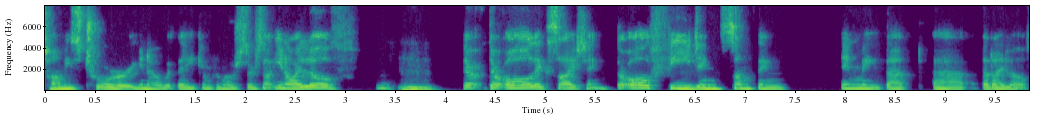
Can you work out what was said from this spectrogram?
Tommy's tour, you know, with Aiken Promotions or something. You know, I love, mm. they're, they're all exciting. They're all feeding mm. something in me that, uh, that I love.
